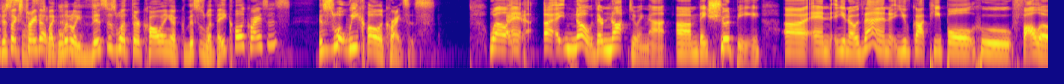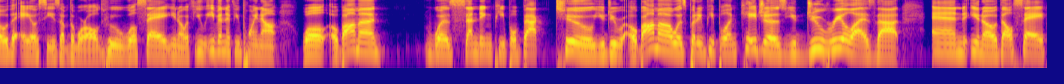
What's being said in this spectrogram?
Just like so straight up, like literally, this is what they're calling a. This is what they call a crisis. This is what we call a crisis. Well, and, uh, no, they're not doing that. Um, they should be. Uh, and, you know, then you've got people who follow the AOCs of the world who will say, you know, if you, even if you point out, well, Obama was sending people back to, you do, Obama was putting people in cages, you do realize that. And, you know, they'll say,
